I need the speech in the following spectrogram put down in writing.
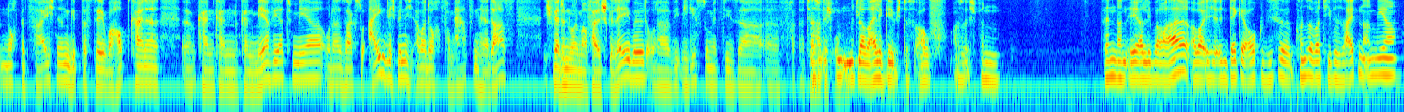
noch bezeichnen? Gibt das dir überhaupt keine, äh, kein, kein, kein Mehrwert mehr? Oder sagst du, eigentlich bin ich aber doch vom Herzen her das? Ich werde nur immer falsch gelabelt? Oder wie, wie gehst du mit dieser äh, Thematik also ich, um? Mittlerweile gebe ich das auf. Also ich bin, wenn dann eher liberal, aber ich entdecke auch gewisse konservative Seiten an mir äh,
